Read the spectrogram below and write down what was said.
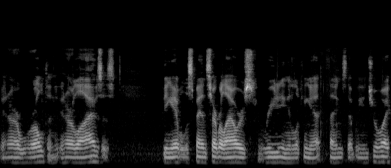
in our world and in our lives is being able to spend several hours reading and looking at things that we enjoy.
